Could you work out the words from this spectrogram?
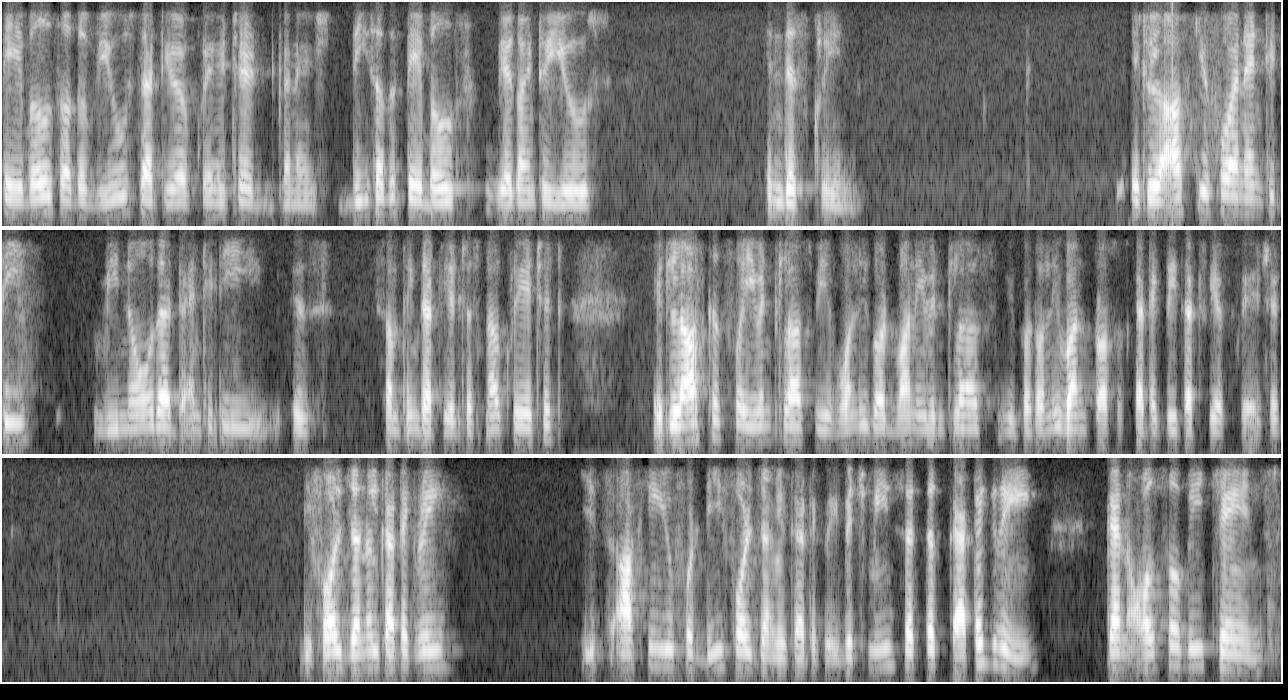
tables or the views that you have created, Ganesh? These are the tables we are going to use in this screen. It will ask you for an entity. We know that entity is something that we have just now created. It will ask us for event class. We have only got one event class. We've got only one process category that we have created. Default general category, it's asking you for default general category, which means that the category can also be changed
